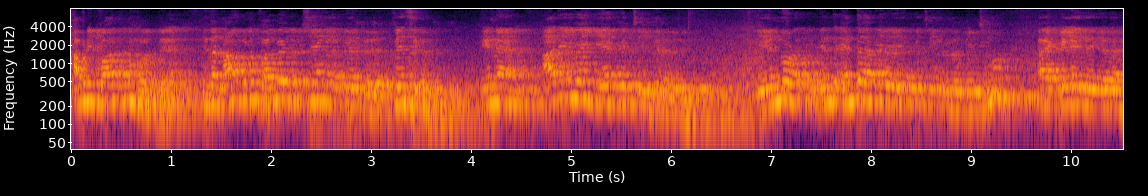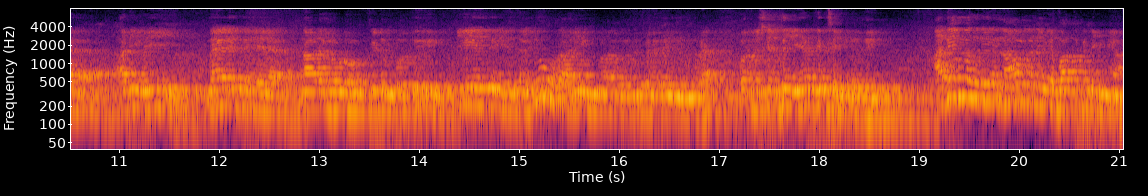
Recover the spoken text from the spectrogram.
அப்படி பார்க்கும்போது இந்த நாவல் பல்வேறு விஷயங்களை பேருக்கு பேசுகிறது. என்ன? அறிவை ஏற்க செய்கிறது. என்னோட எந்த எந்த அறிவை இயக்க செய்கிறது அப்படின்னு சொன்னால் அஹ், கிளை தெய்வ அறிவை மேலே நாடுகளோடு ஒப்பிடும்போது கீழே ஒரு அறிவு மரபு இருக்கிறது என்கிற ஒரு விஷயத்தை ஏற்க செய்வது அதே மாதிரி நாவலில் நீங்கள் பார்த்துக்கிட்டீங்கன்னா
